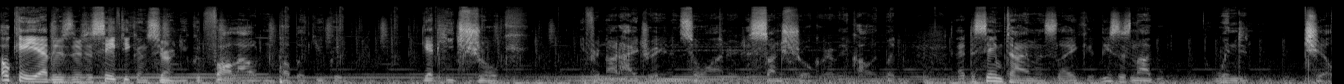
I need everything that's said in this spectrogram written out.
Okay, yeah, there's there's a safety concern. You could fall out in public. You could get heat stroke if you're not hydrated and so on, or just sunstroke, or whatever they call it. But at the same time, it's like at least it's not wind chill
